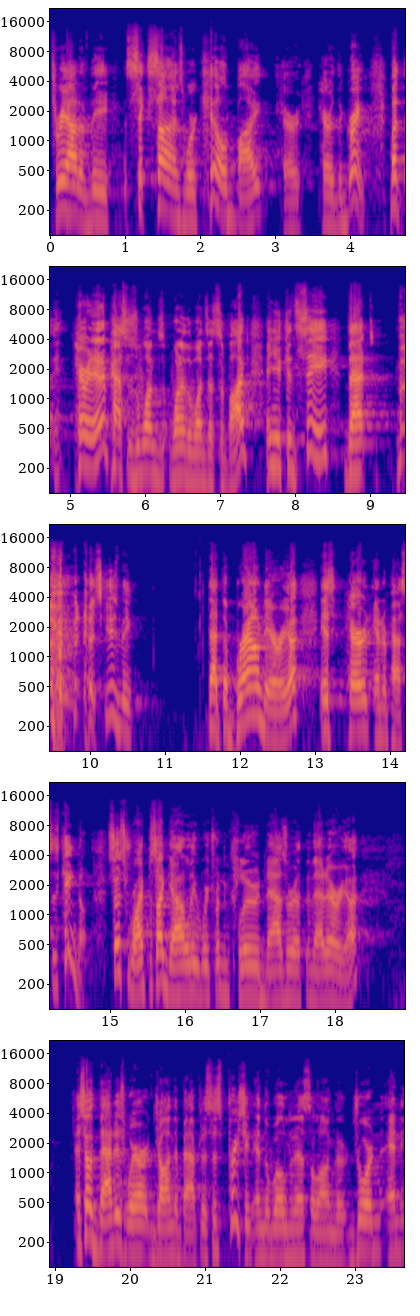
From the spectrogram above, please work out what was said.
three out of the six sons were killed by Herod, Herod the Great. But Herod Antipas is one, one of the ones that survived, and you can see that, excuse me, that the brown area is Herod Antipas' kingdom. So it's right beside Galilee, which would include Nazareth and that area. And so that is where John the Baptist is preaching in the wilderness along the Jordan, and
